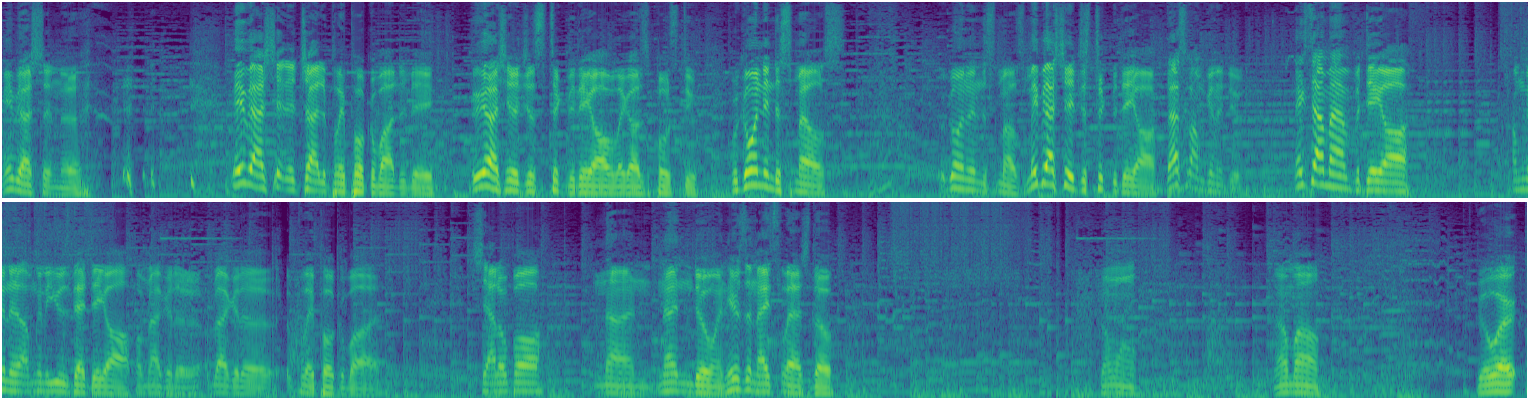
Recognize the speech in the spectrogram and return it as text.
maybe I shouldn't have. maybe I shouldn't have tried to play Pokemon today. Maybe I should have just took the day off like I was supposed to. We're going into smells. We're going into smells. Maybe I should have just took the day off. That's what I'm gonna do. Next time I have a day off, I'm gonna I'm gonna use that day off. I'm not gonna I'm not gonna play Pokemon. Shadow Ball, none, nothing doing. Here's a nice slash though. Come on, come on. Good work.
